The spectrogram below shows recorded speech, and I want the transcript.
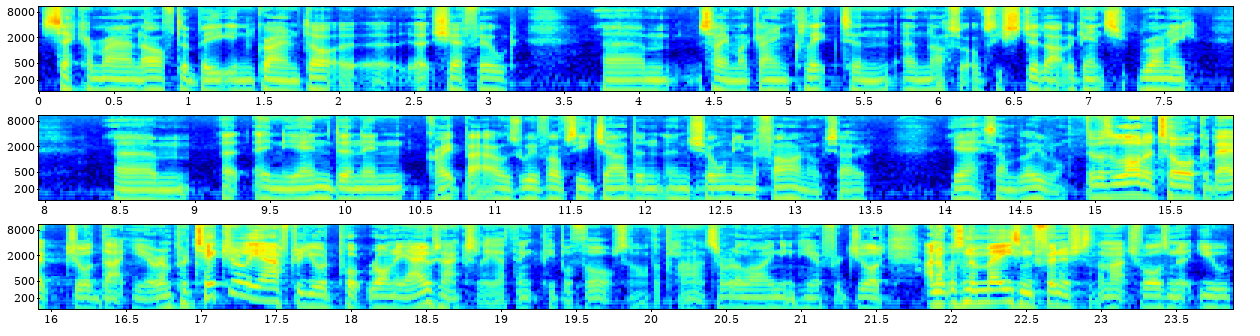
second round after beating Graham Dott at, at Sheffield, um, say my game clicked, and and I obviously stood up against Ronnie. Um, at, in the end, and then great battles with obviously Judd and, and Shaun in the final. So yeah, it's unbelievable. There was a lot of talk about Judd that year, and particularly after you had put Ronnie out, actually. I think people thought, oh, the planets are aligning here for Judd. And it was an amazing finish to the match, wasn't it? You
